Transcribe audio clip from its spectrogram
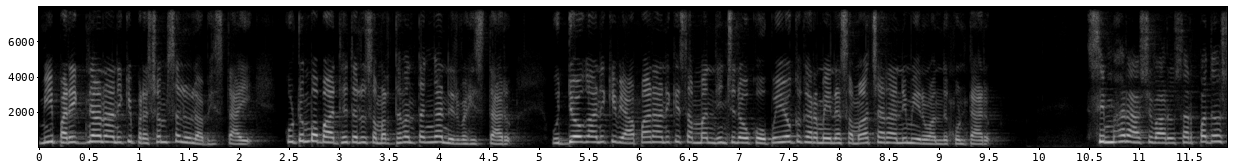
మీ పరిజ్ఞానానికి ప్రశంసలు లభిస్తాయి. కుటుంబ బాధ్యతలు సమర్థవంతంగా నిర్వహిస్తారు. ఉద్యోగానికి వ్యాపారానికి సంబంధించిన ఒక ఉపయోగకరమైన సమాచారాన్ని మీరు అందుకుంటారు. సింహరాశివారు సర్పదోష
